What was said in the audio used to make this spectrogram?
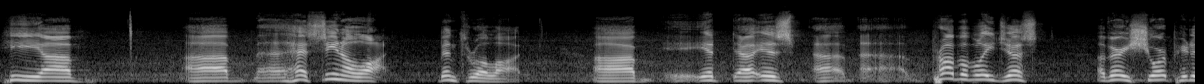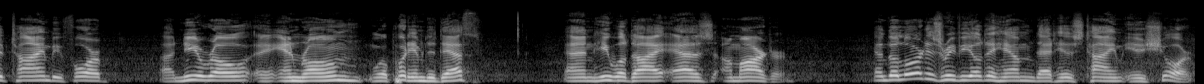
He uh, uh, has seen a lot, been through a lot. Uh, it uh, is uh, probably just a very short period of time before Nero in Rome will put him to death, and he will die as a martyr. And the Lord has revealed to him that his time is short.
